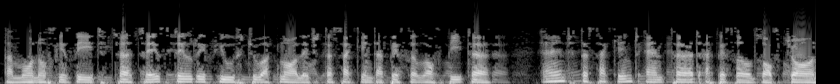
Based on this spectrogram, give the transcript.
The Monophysite churches still refuse to acknowledge the second epistle of Peter and the second and third epistles of John.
